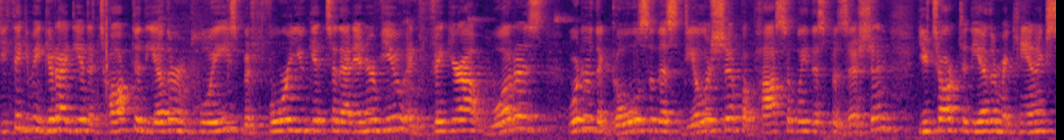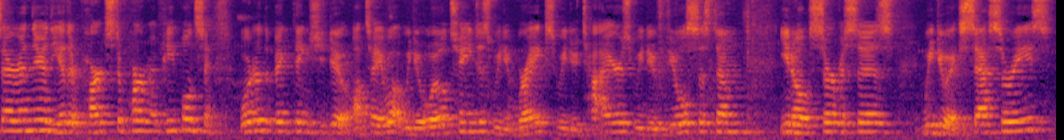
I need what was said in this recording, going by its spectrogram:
Do you think it'd be a good idea to talk to the other employees before you get to that interview and figure out what is what are the goals of this dealership, or possibly this position? You talk to the other mechanics that are in there, the other parts department people, and say, what are the big things you do? I'll tell you what, we do oil changes, we do brakes, we do tires, we do fuel system, you know, services, we do accessories.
